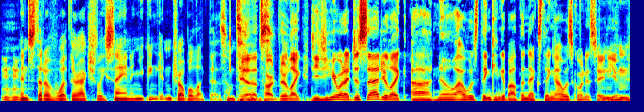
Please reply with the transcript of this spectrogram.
instead of what they're actually saying, and you can get in trouble like that sometimes. Mm-hmm. Yeah, that's hard. They're like, "Did you hear what I just said?" You're like, uh, "No, I was thinking about the next thing I was going to say to you."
